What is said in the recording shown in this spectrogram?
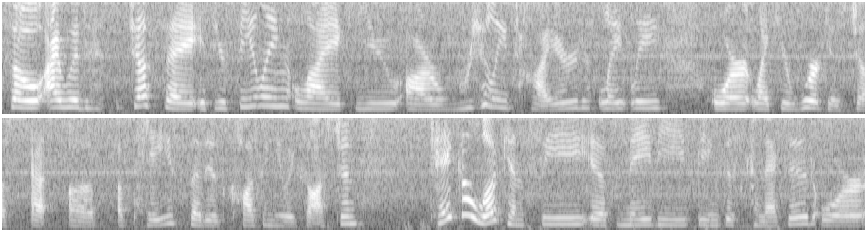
So I would just say if you're feeling like you are really tired lately, or like your work is just at a, a, pace that is causing you exhaustion, take a look and see if maybe being disconnected or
